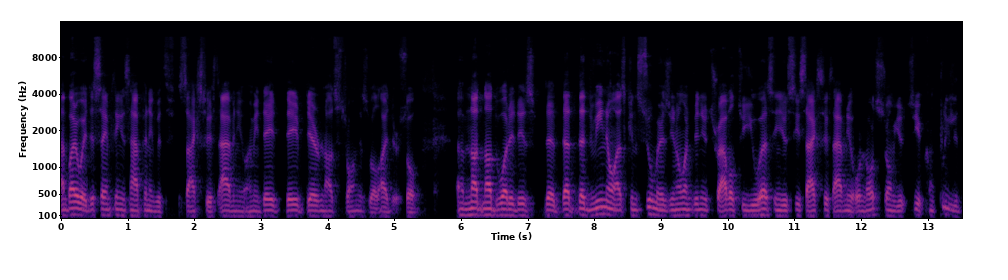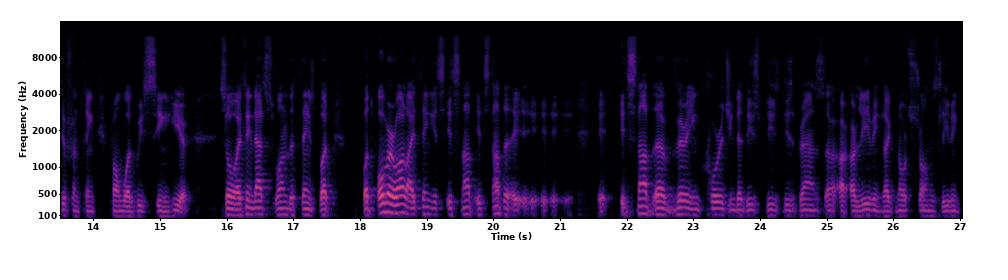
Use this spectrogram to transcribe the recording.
And by the way, the same thing is happening with Saks Fifth Avenue. I mean, they they they're not strong as well either. So um, not not what it is that, that that we know as consumers. You know, when, when you travel to US and you see Saks Fifth Avenue or Nordstrom, you see a completely different thing from what we're seeing here. So I think that's one of the things. But but overall, I think it's it's not it's not a, it, it, it's not a very encouraging that these these these brands are, are leaving, like Nordstrom is leaving,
